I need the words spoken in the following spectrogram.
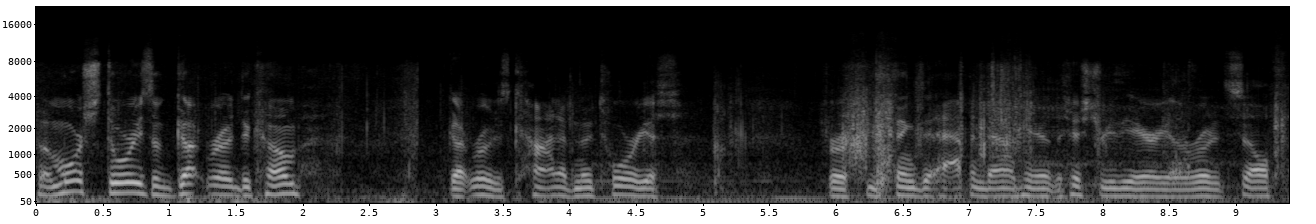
But more stories of Gut Road to come. Gut Road is kind of notorious for a few things that happened down here, the history of the area, the road itself.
